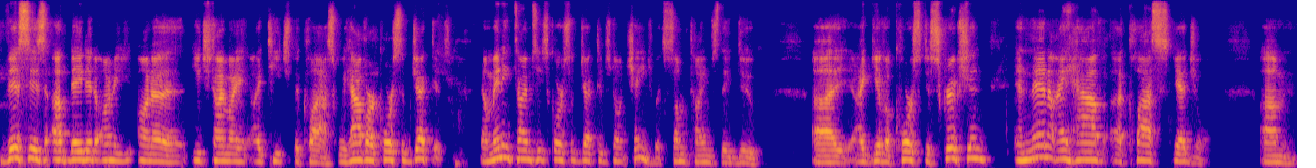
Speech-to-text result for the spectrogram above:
This is updated on a, on a each time I, I teach the class. We have our course objectives. Now, many times these course objectives don't change, but sometimes they do. Uh, I give a course description, and then I have a class schedule. Um,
